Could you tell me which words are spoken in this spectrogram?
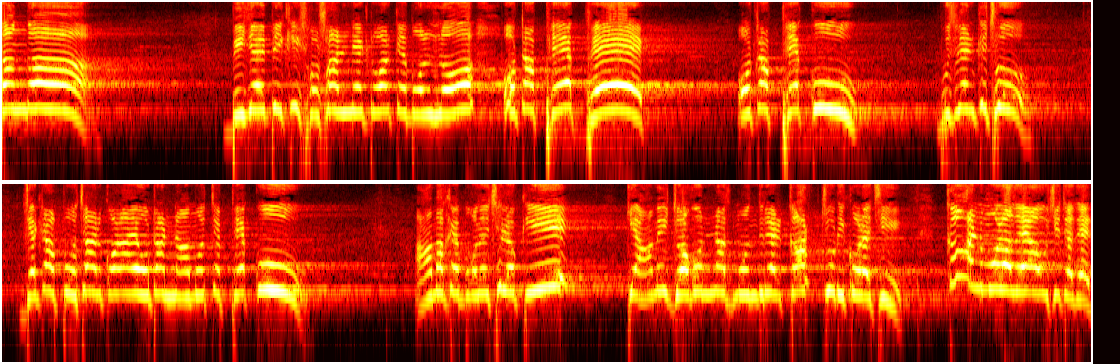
দাঙ্গা। বিজেপি কি সোশ্যাল নেটওয়ার্কে বলল, ওটা ফেক ফেক ওটা ফেকু। বুঝলেন কিছু? যেটা প্রচার করায় ওটার নাম হচ্ছে ফেকু। আমাকে বলেছিল কি কি আমি জগন্নাথ মন্দিরের কাঠ চুরি করেছি কান মোড়া দেওয়া উচিত এদের।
